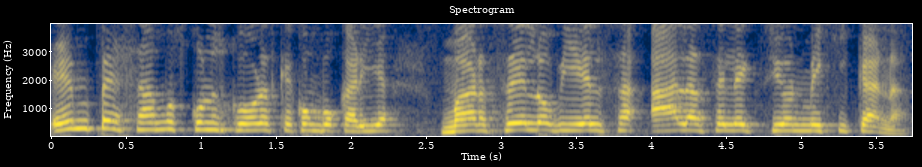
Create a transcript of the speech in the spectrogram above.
empezamos con los jugadores que convocaría Marcelo Bielsa a la selección mexicana.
